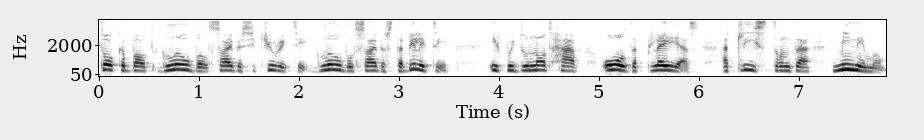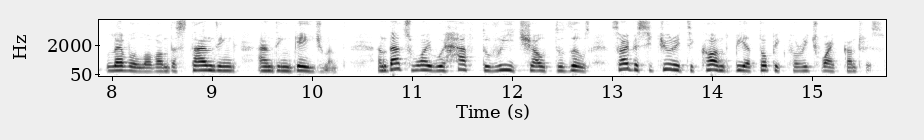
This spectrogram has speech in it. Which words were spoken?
talk about global cybersecurity, global cyber stability, if we do not have all the players, at least on the minimum level of understanding and engagement. And that's why we have to reach out to those. Cybersecurity can't be a topic for rich white countries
